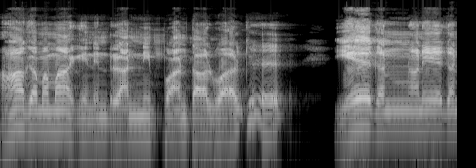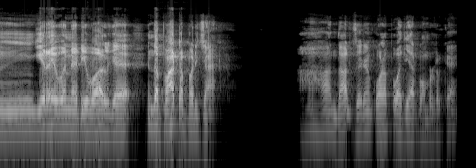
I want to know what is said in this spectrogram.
ஆகமமாகி நின்று அன்னிப்பான் தாழ்வாழ்க. ஏகன் அநேகன் இறைவன் அடி வாழ்க. இந்த பாட்டை படித்தேன் ஆஹா இருந்தாலும் ஆள் சரியான குழப்பவாதியா இருப்பான் இருக்க.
